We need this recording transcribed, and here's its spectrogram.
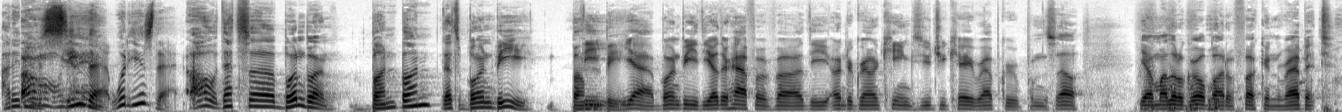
I didn't Oh, even see yeah. that. What is that? Oh, that's uh, Bun Bun. Bun bun? That's Bun B. Bun The- B. Yeah, Bun B, the other half of uh, the Underground Kings UGK rap group from the South. Yeah, my little girl bought a fucking rabbit.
